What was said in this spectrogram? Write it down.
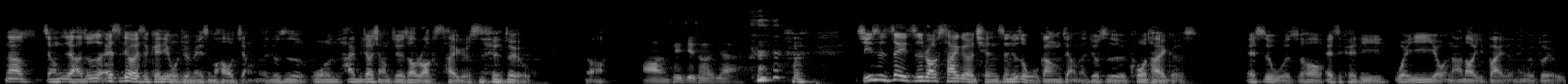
那讲起来就是 S 六 SKT，我觉得没什么好讲的，就是我还比较想介绍 Rocks Tigers 的队伍，是吧？好，你可以介绍一下。其实这支 Rocks Tigers 前身就是我刚刚讲的，就是 Core Tigers。S 五的时候，SKT 唯一有拿到一败的那个队伍，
